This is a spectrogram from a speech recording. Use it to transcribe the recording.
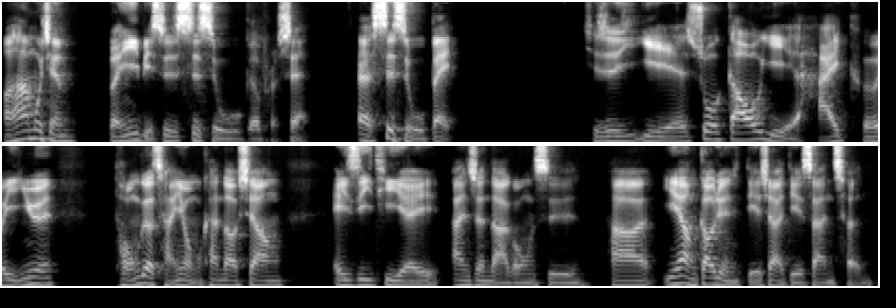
啊，它目前。本益比是四十五个 percent，呃，四十五倍，其实也说高也还可以，因为同个产业，我们看到像 AZTA 安森达公司，它一样高点跌下来跌三成，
